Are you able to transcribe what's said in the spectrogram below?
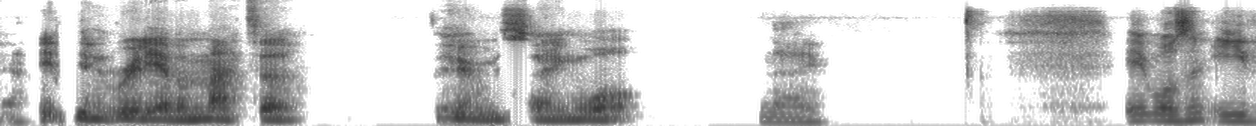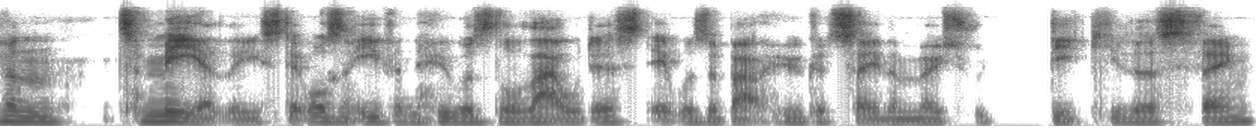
Yeah. it didn't really ever matter who Yeah. was saying what. No. It wasn't even to me at least, it wasn't even who was the loudest. It was about who could say the most ridiculous thing.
